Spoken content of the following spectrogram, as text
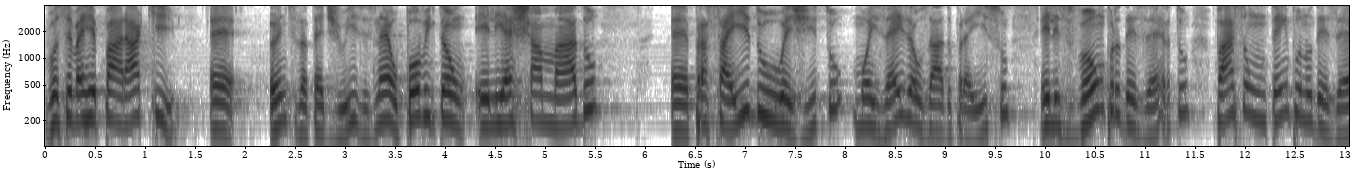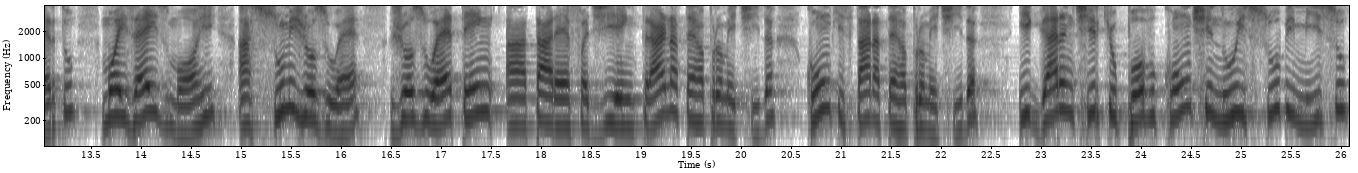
você vai reparar que, é, antes até de Juízes, né, o povo, então, ele é chamado é, para sair do Egito, Moisés é usado para isso. Eles vão para o deserto, passam um tempo no deserto. Moisés morre, assume Josué. Josué tem a tarefa de entrar na terra prometida, conquistar a terra prometida e garantir que o povo continue submisso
